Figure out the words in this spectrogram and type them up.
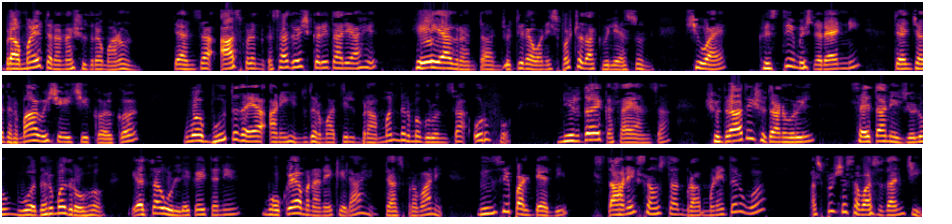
ब्राह्मणेतरांना शूद्र मानून त्यांचा आजपर्यंत कसा द्वेष करीत आले आहेत? हे या ग्रंथात ज्योतिरावांनी स्पष्ट दाखविले असून शिवाय ख्रिस्ती मिशनऱ्यांनी त्यांच्या धर्माविषयीची कळकळ व भूतदया आणि हिंदू धर्मातील ब्राह्मण धर्मगुरूंचा उर्फ निर्दय कसायांचा शूद्रातिशूद्रांवरील सैतानी जुलूम व धर्मद्रोह याचा उल्लेखही त्यांनी मोकळ्या मनाने केला आहे. त्याचप्रमाणे म्युनिसिपालिटी आदी स्थानिक संस्थात ब्राह्मणेतर व अस्पृश्य सभासदांची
